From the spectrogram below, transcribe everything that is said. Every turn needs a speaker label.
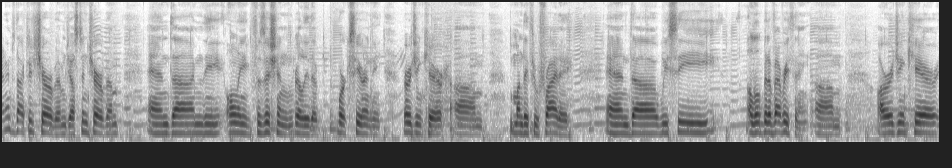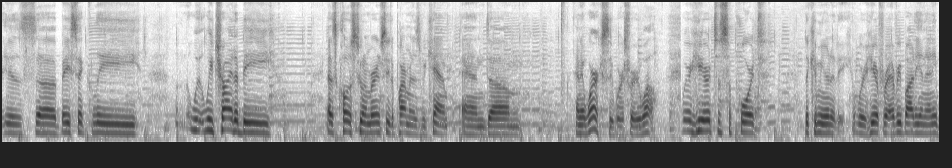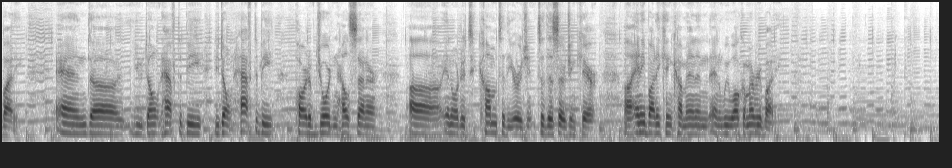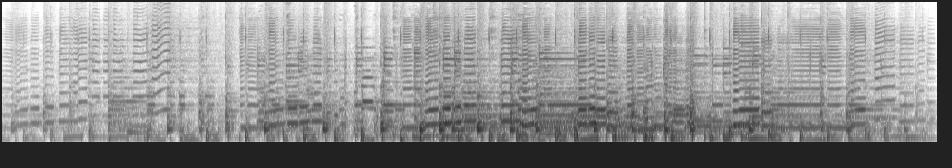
Speaker 1: My name is Dr. Cherubim, Justin Cherubim, and uh, I'm the only physician really that works here in the urgent care um, Monday through Friday. And uh, we see a little bit of everything. Um, our urgent care is uh, basically, we, we, try to be as close to an emergency department as we can, and, um, and it works. It works very well. We're here to support the community. We're here for everybody and anybody and uh, you don't have to be you don't have to be part of Jordan Health Center uh, in order to come to the urgent to this urgent care. Uh, anybody can come in, and, and we welcome everybody.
